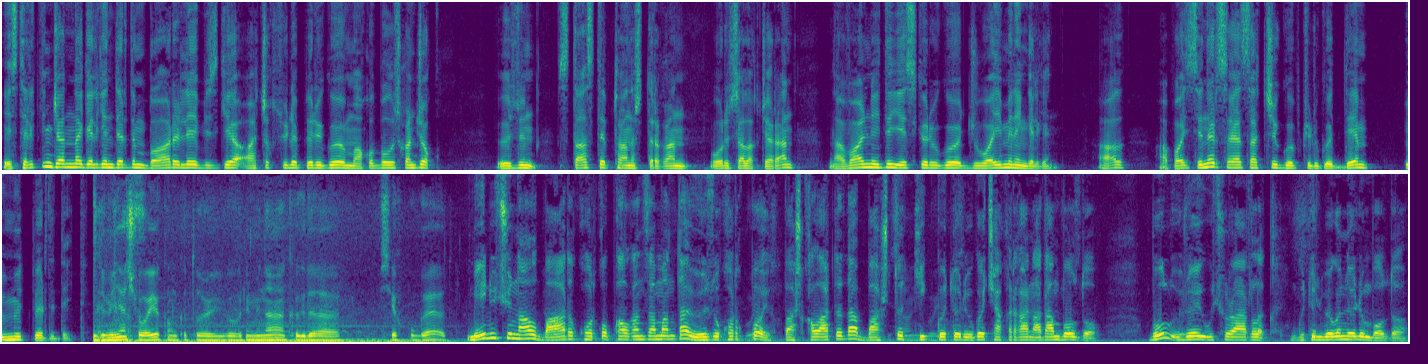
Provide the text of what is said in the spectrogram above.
Эстеликтин жанына келгендердин баары эле бизге ачык сүйлөп берүүгө макул болушкан жок. Өзүн стас деп тааныштырган орусиялык жаран навальныйды эскерүүгө жубайы менен келген. Ал оппозиционер саясатчы көпчүлүккө дем үмүт берди дейт. Для меня человеком который во времена когда всех пугают. Мен үчүн ал баары коркуп калган заманда өзү коркпой. Башкаларды да башты тик көтөрүүгө чакырган адам болду бул үрөй учурарлык күтүлбөгөн өлүм болду.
